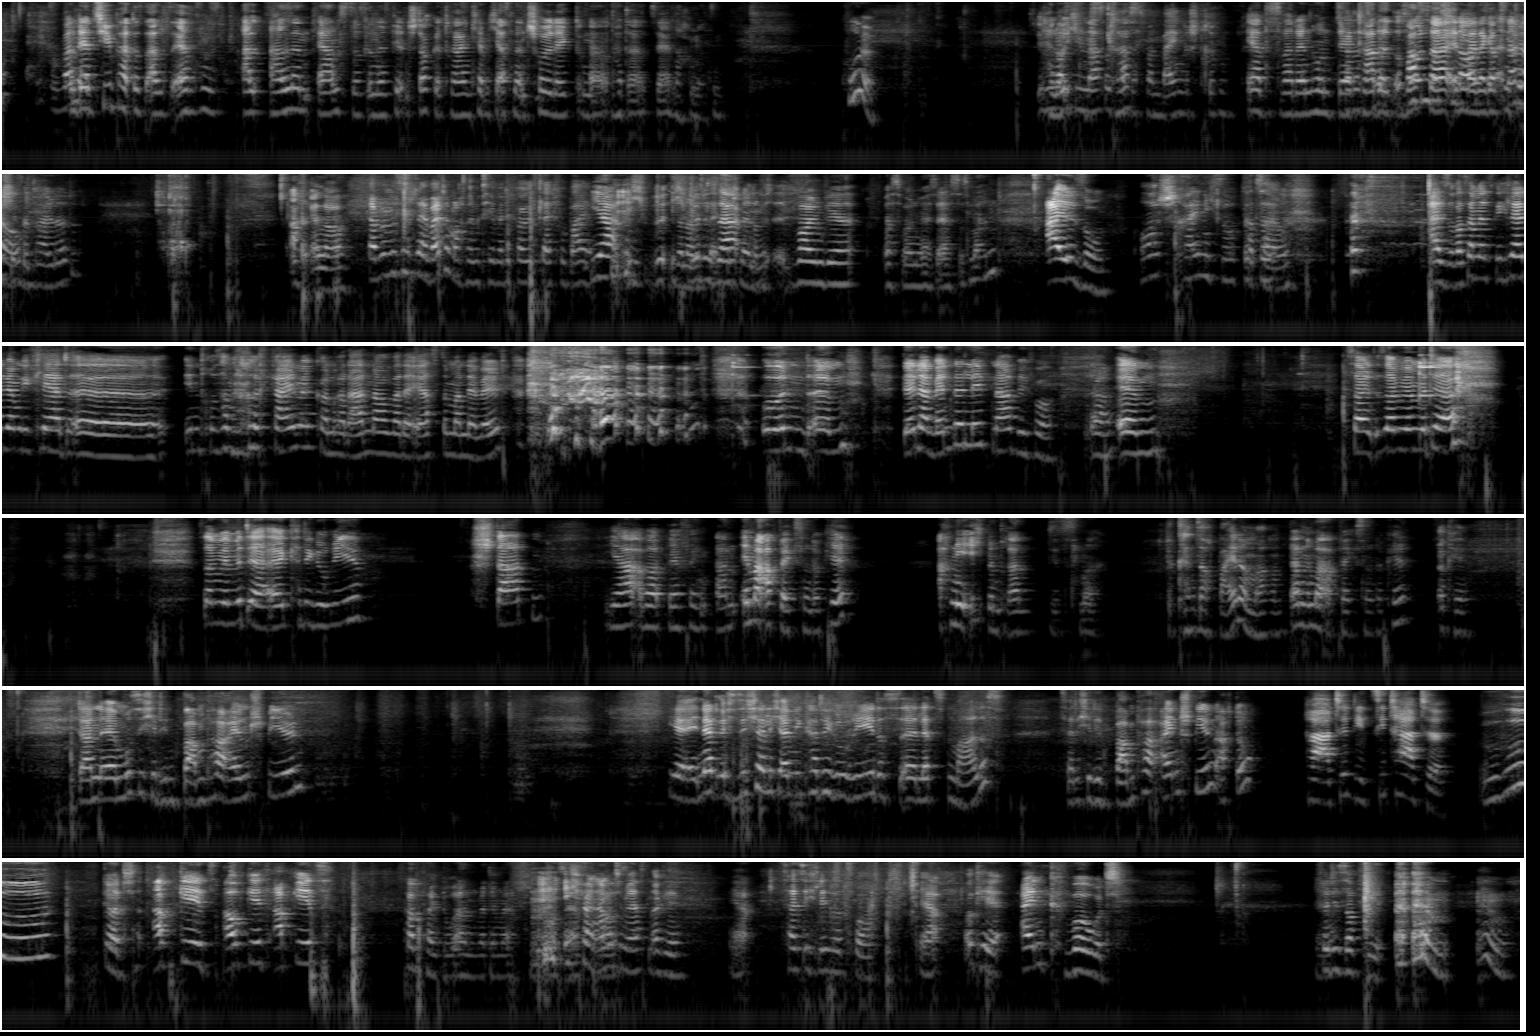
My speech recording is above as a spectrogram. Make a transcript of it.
Und der Typ hat das alles ernstes, all, allen Ernstes in den vierten Stock getragen. Ich habe mich erstmal entschuldigt und dann hat er sehr lachen müssen. cool. Hallo, ich find's krass. Das mein Bein gestriffen. Ja, das war dein Hund, der gerade Wasser in meiner ganzen Küche verteilt hat. Ach, Ella. Ja, wir müssen schnell weitermachen im Thema. Die Folge ist gleich vorbei. Ja, ich, ich Sondern würde sagen, wollen wir, was wollen wir als erstes machen? Also. Oh, schrei nicht so, bitte. Verzeihung. Also, was haben wir jetzt geklärt? Wir haben geklärt, äh, Intros haben wir noch keine. Konrad Adenauer war der erste Mann der Welt. Und ähm, der Lavende lebt nach wie vor. Ja. Ähm, soll, sollen wir mit der sollen wir mit der äh, Kategorie starten? ja, aber wer fängt an? Immer abwechselnd, okay? Ach nee, ich bin dran dieses Mal. Du kannst auch beide machen. Dann immer abwechselnd, okay? Okay. Dann äh, muss ich hier den Bumper einspielen. Ihr erinnert euch sicherlich an die Kategorie des äh, letzten Males. Jetzt werde ich hier den Bumper einspielen. Achtung. Rate die Zitate. Uhu. Gut, ab geht's, auf geht's, ab geht's. Komm, fang du an mit dem ersten. Ich fange an mit dem ersten. Okay. Ja. Das heißt, ich lese jetzt vor. Ja. Okay, ein Quote. Für Ja. die Sophie.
